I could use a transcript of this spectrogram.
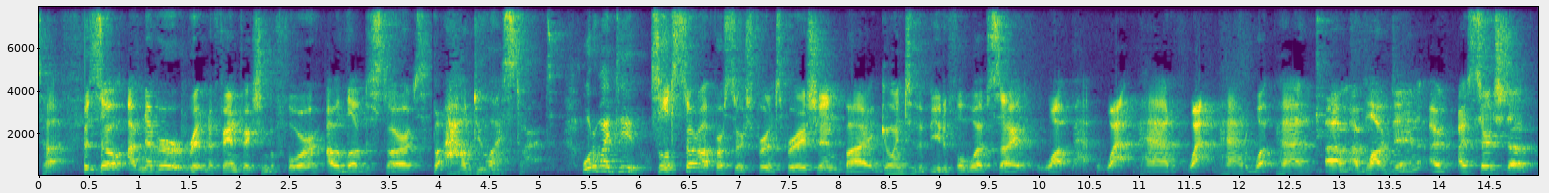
tough. But so, I've never written a fan fiction before. I would love to start, but how do I start? What do I do? So let's start off our search for inspiration by going to the beautiful website Wattpad, Wattpad, Wattpad, Wattpad. Um, I've logged in, I, I searched up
